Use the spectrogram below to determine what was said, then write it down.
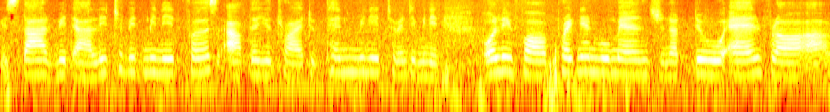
You start with a little bit minute first, after you try to 10 minutes, 20 minutes. Only for pregnant women should not do, and for uh,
